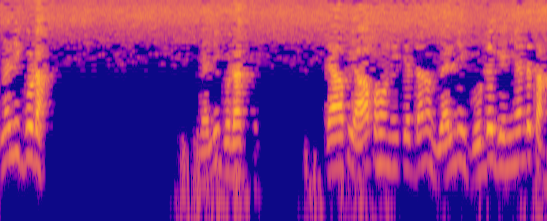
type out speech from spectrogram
වැලි ගොඩක්. වැලි ගොඩක්. දැන් අපි ආපහු නීතියක් දානවා වැලි ගොඩ ගෙනියන්න තහන.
